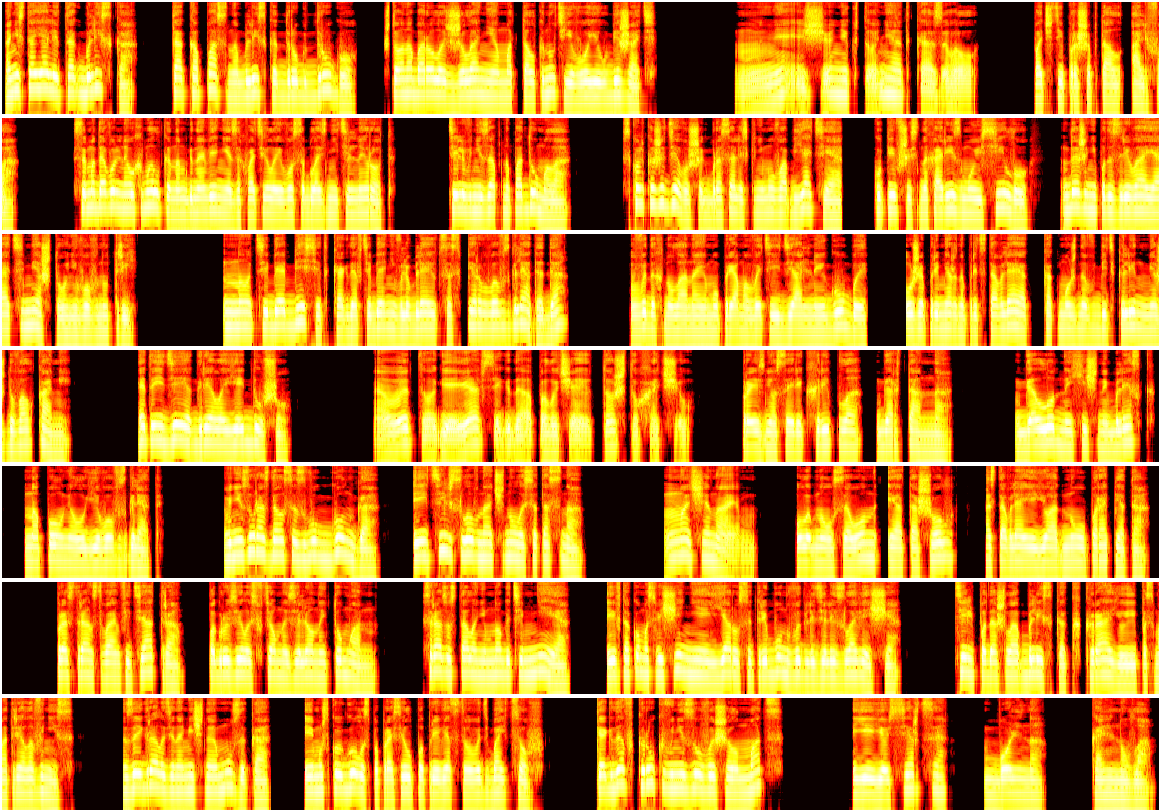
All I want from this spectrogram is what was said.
Они стояли так близко, так опасно близко друг к другу, что она боролась с желанием оттолкнуть его и убежать. «Мне еще никто не отказывал», — почти прошептал Альфа. Самодовольная ухмылка на мгновение захватила его соблазнительный рот. Тиль внезапно подумала, сколько же девушек бросались к нему в объятия, купившись на харизму и силу, даже не подозревая о тьме, что у него внутри. «Но тебя бесит, когда в тебя не влюбляются с первого взгляда, да?» Выдохнула она ему прямо в эти идеальные губы, уже примерно представляя, как можно вбить клин между волками. Эта идея грела ей душу. «В итоге я всегда получаю то, что хочу», — произнес Эрик хрипло, гортанно. Голодный хищный блеск наполнил его взгляд. Внизу раздался звук гонга, и Тиль словно очнулась ото сна. «Начинаем», — улыбнулся он и отошел, оставляя ее одну у парапета. Пространство амфитеатра погрузилось в темно-зеленый туман. Сразу стало немного темнее, и в таком освещении ярусы трибун выглядели зловеще. Тиль подошла близко к краю и посмотрела вниз. Заиграла динамичная музыка, и мужской голос попросил поприветствовать бойцов. Когда в круг внизу вышел Мац, ее сердце больно кольнуло.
